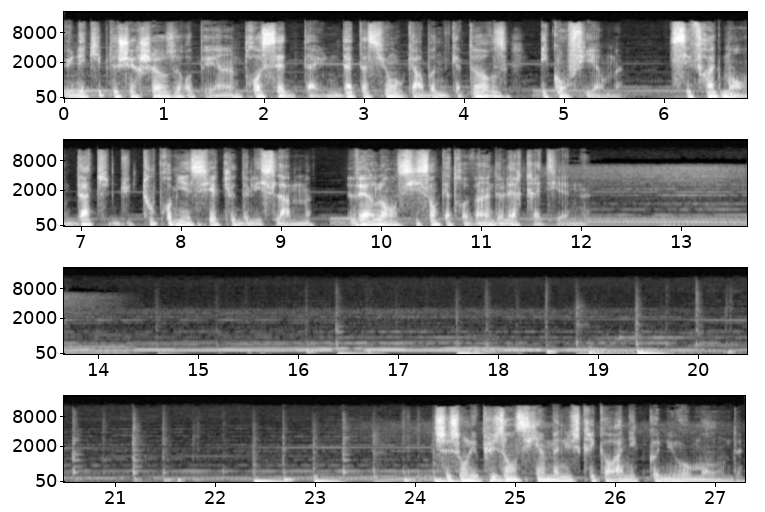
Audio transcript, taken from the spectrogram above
Une équipe de chercheurs européens procède à une datation au carbone 14 et confirme. Ces fragments datent du tout premier siècle de l'islam, vers l'an 680 de l'ère chrétienne. Sont les plus anciens manuscrits coraniques connus au monde,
